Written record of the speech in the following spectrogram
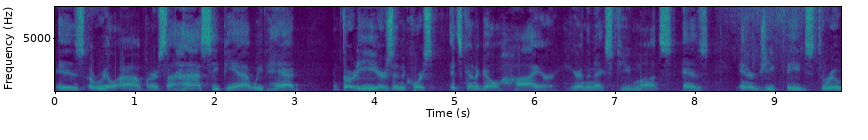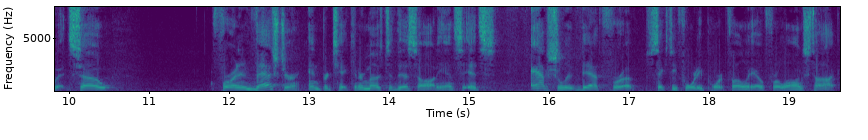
is a real eye opener. It's the highest CPI we've had in 30 years, and of course, it's going to go higher here in the next few months as energy feeds through it. So, for an investor in particular, most of this audience, it's absolute death for a 60 40 portfolio, for a long stock,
